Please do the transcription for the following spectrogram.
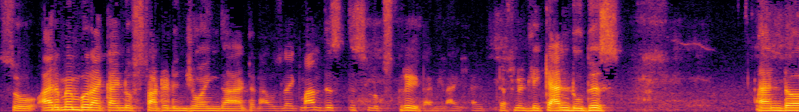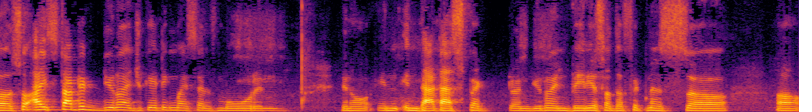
So i remember i kind of started enjoying that and i was like man this this looks great. I mean i, I definitely can do this. And uh, so i started you know educating myself more in you know in in that aspect and you know in various other fitness uh, uh,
